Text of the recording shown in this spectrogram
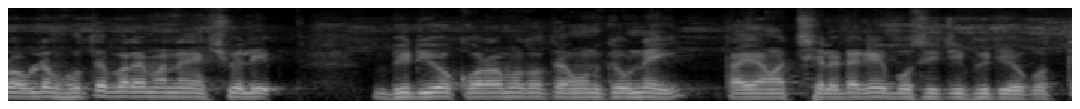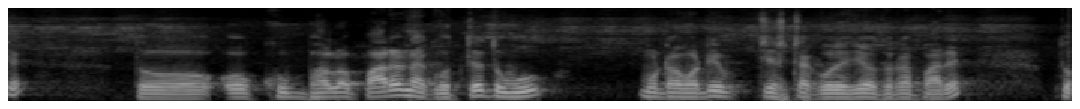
প্রবলেম হতে পারে মানে অ্যাকচুয়ালি ভিডিও করার মতো তেমন কেউ নেই, তাই আমার ছেলেটাকেই বসিয়েছি ভিডিও করতে। তো ও খুব ভালো পারে না করতে, তবু মোটামুটি চেষ্টা করেছে যতটা পারে। তো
